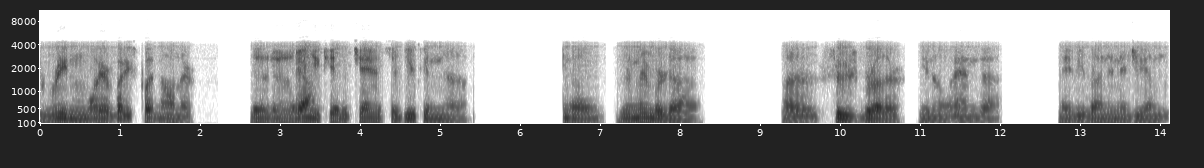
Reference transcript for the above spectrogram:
reading what everybody's putting on there. That uh, yeah. when you get a chance, if you can, uh, you know, remember the, uh, Sue's brother, you know, and uh, maybe run energy on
